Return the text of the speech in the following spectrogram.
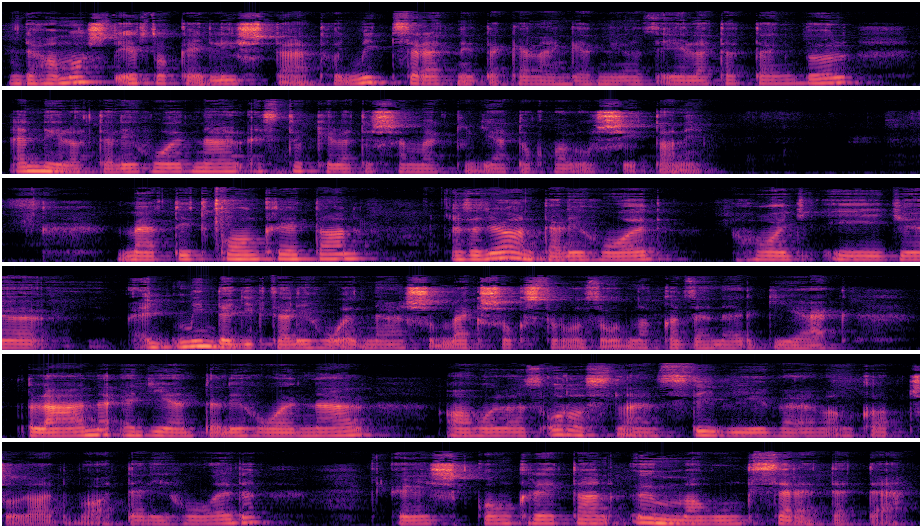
de ha most írtok egy listát, hogy mit szeretnétek elengedni az életetekből, ennél a teliholdnál ezt tökéletesen meg tudjátok valósítani. Mert itt konkrétan ez egy olyan telihold, hogy így egy, mindegyik teliholdnál meg sokszorozódnak az energiák. Pláne egy ilyen teliholdnál, ahol az oroszlán szívével van kapcsolatban a telihold, és konkrétan önmagunk szeretete.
